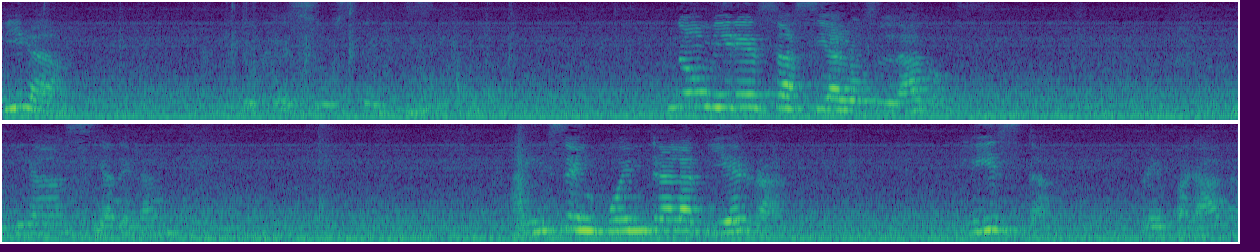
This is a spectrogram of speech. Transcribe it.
Mira, tu Jesús te dice, no mires hacia los lados, mira hacia adelante. Ahí se encuentra la tierra, lista, preparada.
